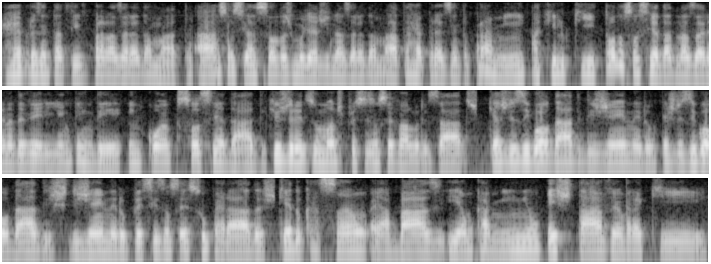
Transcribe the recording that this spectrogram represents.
representativo para Nazaré da Mata. A Associação das Mulheres de Nazaré da Mata representa para mim aquilo que toda sociedade nazarena deveria entender enquanto sociedade, que os direitos humanos precisam ser valorizados, que as desigualdades de gênero, que as desigualdades de gênero precisam ser superadas, que a educação é a base e é um caminho estável para que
